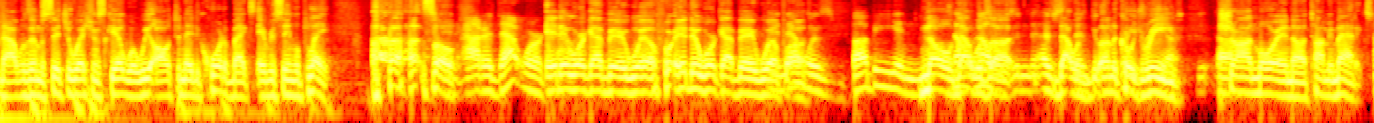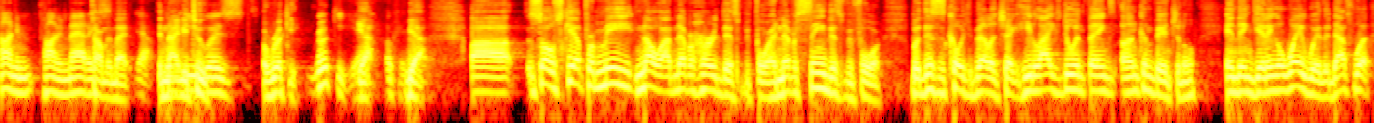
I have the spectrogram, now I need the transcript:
Now I was in a situation skill where we alternated quarterbacks every single play. so How did that work? it out? didn't work out very well for it didn't work out very well And for that us. was Bubby and no, that was it uh in- as- that was under Coach Reeves, yeah. Uh, Shawn Moore, and uh, Tommy Maddox. Tommy Tommy Maddox. Tommy Maddox Yeah, in '92 was a rookie. rookie. Yeah. Yeah. Okay. Yeah. Uh, so, Skip, for me, no, I've never heard this before. I've never seen this before. But this is Coach Belichick. He likes doing things unconventional and then getting away with it. That's what.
